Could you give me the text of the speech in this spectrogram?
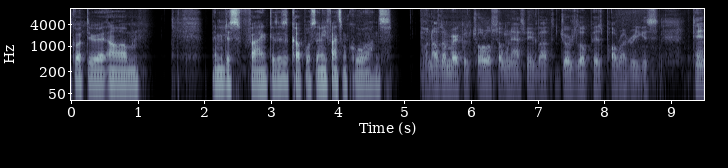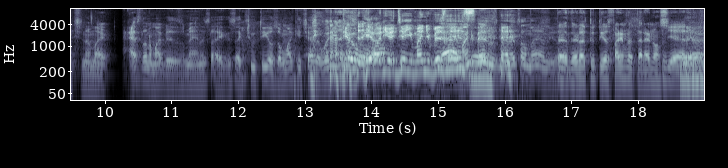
go through it. Um, let me just find because there's a couple. So let me find some cool ones. When I was on American Cholo, someone asked me about the George Lopez, Paul Rodriguez tension. I'm like, that's none of my business, man. It's like it's like two Theos don't like each other. What do you do? Yeah, You know? what do you do? You mind your business. Yeah, mind your business, man. That's on them. you know? They're, they're like two tios fighting for terrenos. Yeah, Yeah.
